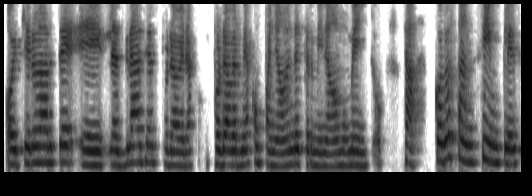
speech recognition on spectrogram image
Hoy quiero darte eh, las gracias por, haber, por haberme acompañado en determinado momento. O sea, cosas tan simples,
